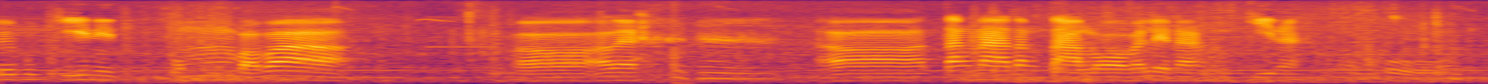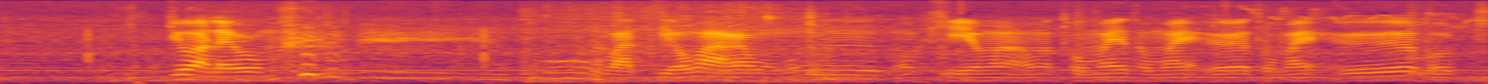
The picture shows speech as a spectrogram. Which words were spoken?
ยเมื่อกี้นี่ผมแบบว่าเอ่ออะไรอ่าตั้งหน้าตั้งตารอไว้เลยนะเมื่อกี้นะโอ้โหยอดเลยผม หวาดเสียวมากครับผมโอเคมาเอามาถมไม้ถมไม้เออถมไม้เออโอเค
